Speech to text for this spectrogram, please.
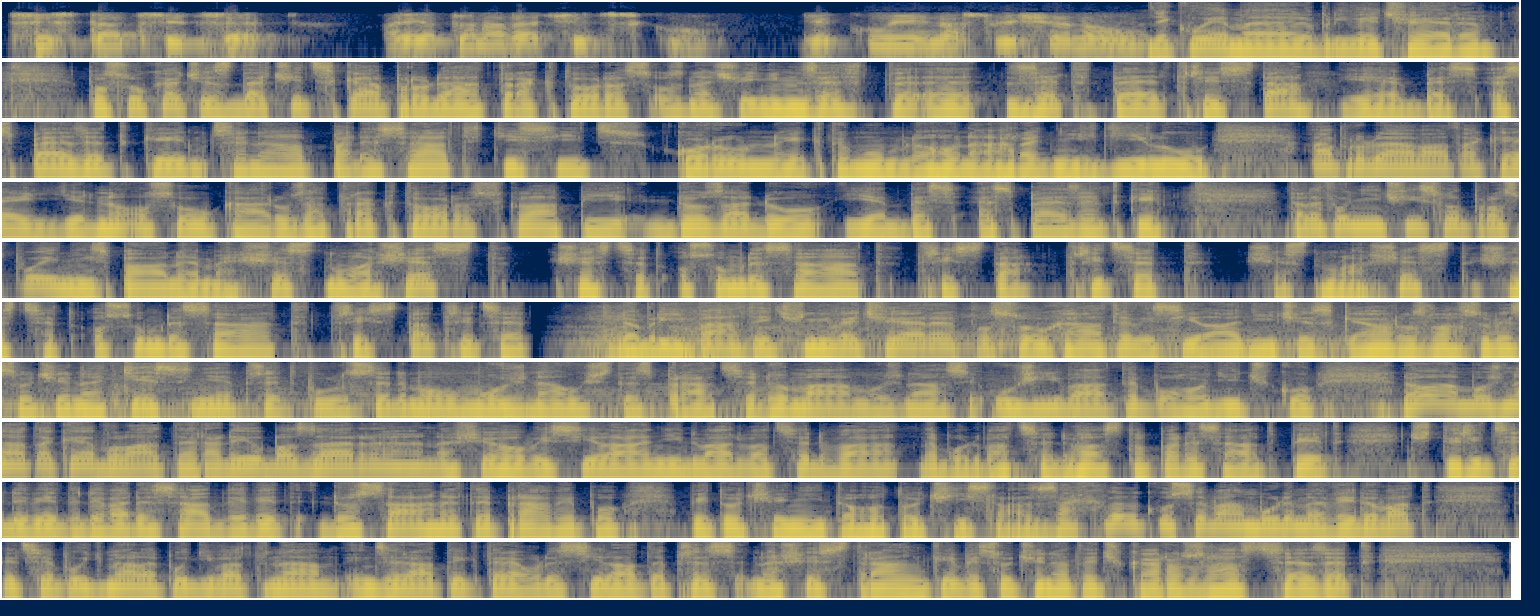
330 a je to na Dačicku. Děkuji, naslyšenou. Děkujeme, dobrý večer. Posluchač z Dačicka prodá traktor s označením ZT, ZT300. Je bez SPZky, cena 50 tisíc korun, je k tomu mnoho náhradních dílů. A prodává také jednoosou káru za traktor, sklápí dozadu, je bez SPZky. Telefonní číslo pro spojení s pánem 606 680 330. 606 680 330. Dobrý páteční večer, posloucháte vysílání Českého rozhlasu Vysočina těsně před půl sedmou, možná už jste z práce doma, možná si užíváte pohodičku, no a možná také voláte Radio Bazar našeho vysílání 222 nebo 22 155 49 99, dosáhnete právě po vytočení tohoto čísla. Za chvilku se vám budeme vydovat, teď se pojďme ale podívat na inzeráty, které odesíláte přes naše stránky vysočina.rozhlas.cz.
